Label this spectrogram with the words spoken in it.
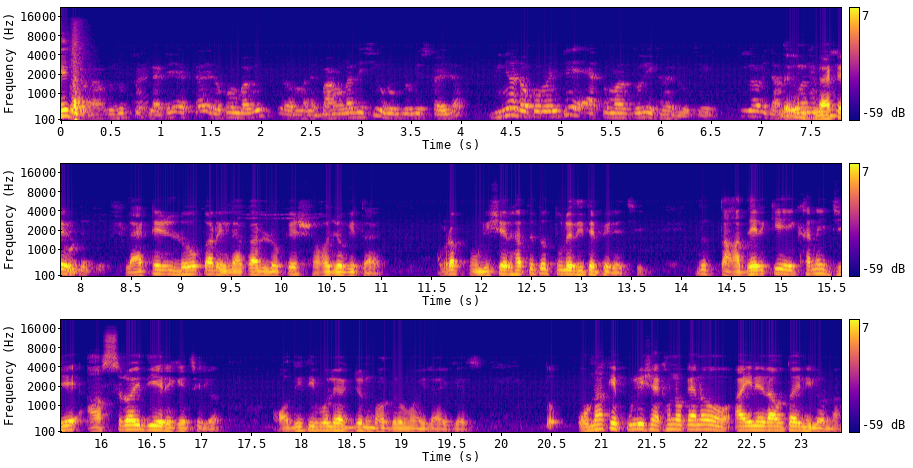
এই বিভক্ত ফ্ল্যাটে একটা এরকম মানে বাংলাদেশি অনুপ্রবেশকারীরা বিনা ডকুমেন্টে এত মাস ধরে এখানে রয়েছে। কীভাবে দেখুন ফ্ল্যাটের ফ্ল্যাটের লোক আর এলাকার লোকের সহযোগিতায় আমরা পুলিশের হাতে তো তুলে দিতে পেরেছি। কিন্তু তাদেরকে এখানে যে আশ্রয় দিয়ে রেখেছিল অদিতি বলে একজন ভদ্রমহিলা আই গেস তো ওনাকে পুলিশ এখনও কেন আইনের আওতায় নিল না?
